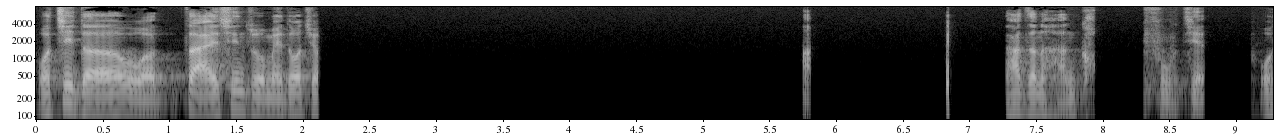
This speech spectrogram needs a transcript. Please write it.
我记得我在新竹没多久，他真的很口腹剑。我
